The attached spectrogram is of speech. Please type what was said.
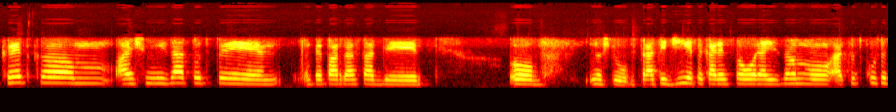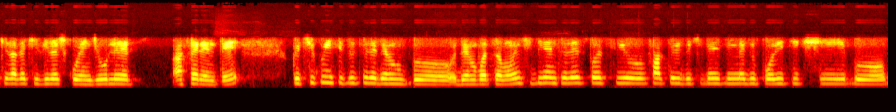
cred că um, aș miza tot pe, pe partea asta de, uh, nu știu, strategie pe care să o realizăm uh, atât cu societatea civilă și cu ONG-urile aferente, cât și cu instituțiile de, uh, de învățământ și, bineînțeles, toți uh, factorii decidenți din mediul politic și uh,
